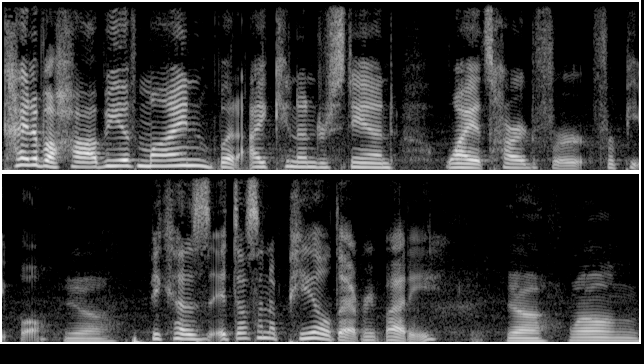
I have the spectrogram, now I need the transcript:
kind of a hobby of mine but i can understand why it's hard for for people Yeah. because it doesn't appeal to everybody Yeah. Well,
